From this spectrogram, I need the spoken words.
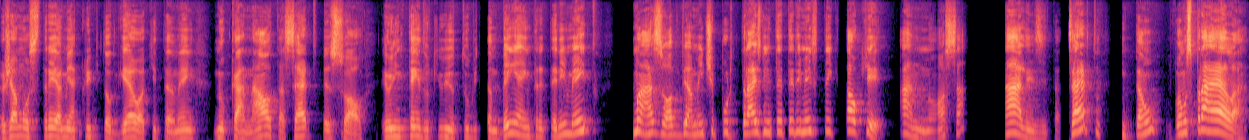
eu já mostrei a minha CryptoGirl aqui também no canal, tá certo, pessoal? Eu entendo que o YouTube também é entretenimento, mas, obviamente, por trás do entretenimento tem que estar o quê? A nossa análise, tá certo? Então, vamos para ela.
